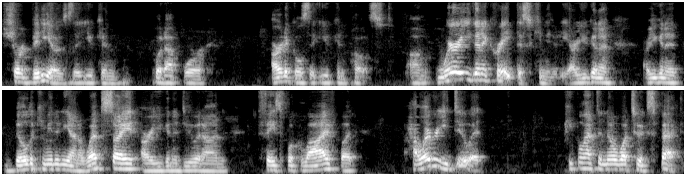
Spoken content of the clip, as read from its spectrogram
short videos that you can put up or articles that you can post. Um, where are you going to create this community? Are you going to are you going to build a community on a website? Are you going to do it on Facebook Live? But however you do it, people have to know what to expect,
